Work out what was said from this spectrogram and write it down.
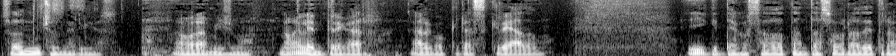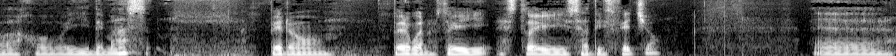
son muchos nervios ahora mismo, ¿no? El entregar algo que has creado y que te ha costado tantas horas de trabajo y demás. Pero, pero bueno, estoy, estoy satisfecho. Eh,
